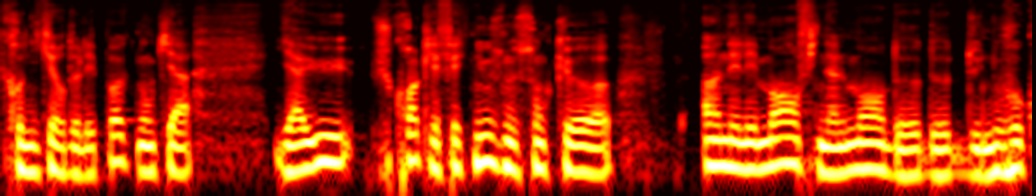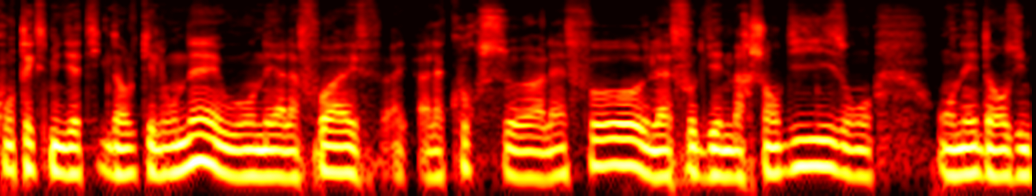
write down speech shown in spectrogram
chroniqueurs de l'époque. Donc il y, a, eu, je crois que les fake news ne sont que un élément finalement du nouveau contexte médiatique dans lequel on est, où on est à la fois à la course à l'info, l'info devient une marchandise, on, est dans une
